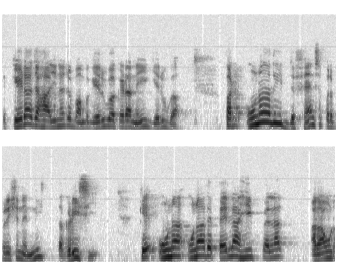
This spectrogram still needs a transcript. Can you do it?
ਤੇ ਕਿਹੜਾ ਜਹਾਜ਼ ਇਹਨਾਂ ਚੋਂ ਬੰਬ ਗੇਰੂਗਾ, ਕਿਹੜਾ ਨਹੀਂ ਗੇਰੂਗਾ। ਪਰ ਉਹਨਾਂ ਦੀ ਡਿਫੈਂਸ ਪ੍ਰੈਪਰੇਸ਼ਨ ਇੰਨੀ ਤਗੜੀ ਸੀ ਕਿ ਉਹਨਾਂ ਉਹਨਾਂ ਦੇ ਪਹਿਲਾਂ ਹੀ, ਪਹਿਲਾਂ ਅਰਾਊਂਡ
